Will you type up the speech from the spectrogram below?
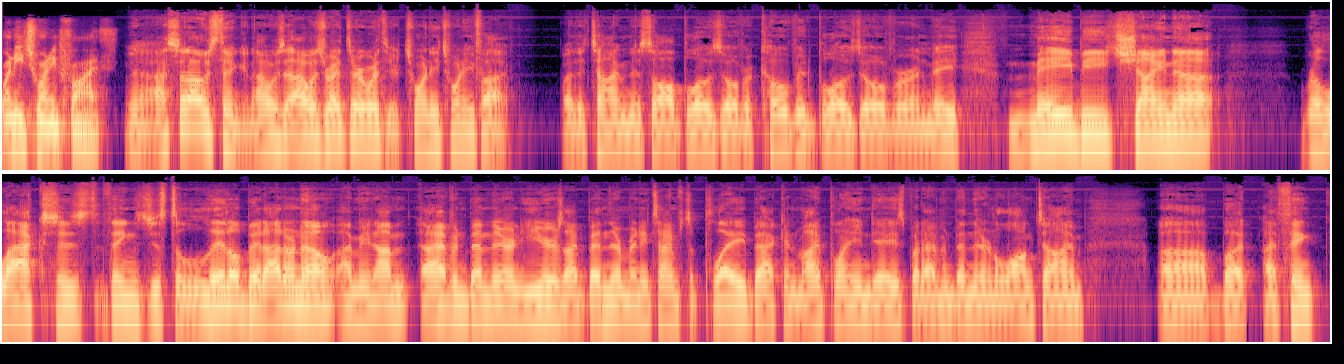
2025. Yeah, that's what I was thinking. I was I was right there with you. 2025. By the time this all blows over, COVID blows over, and may maybe China relaxes things just a little bit. I don't know. I mean, I'm I haven't been there in years. I've been there many times to play back in my playing days, but I haven't been there in a long time. Uh, but I think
